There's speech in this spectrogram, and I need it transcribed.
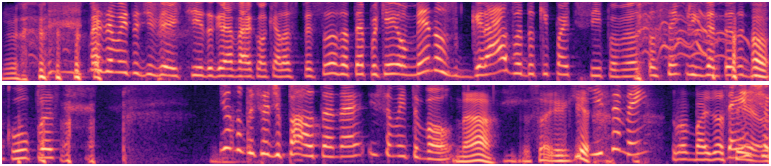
Mas é muito divertido gravar com aquelas pessoas, até porque eu menos gravo do que participo. meu. Eu tô sempre inventando desculpas. E eu não preciso de pauta, né? Isso é muito bom. Não, isso aí aqui. E também, Mas assim, Deixa-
